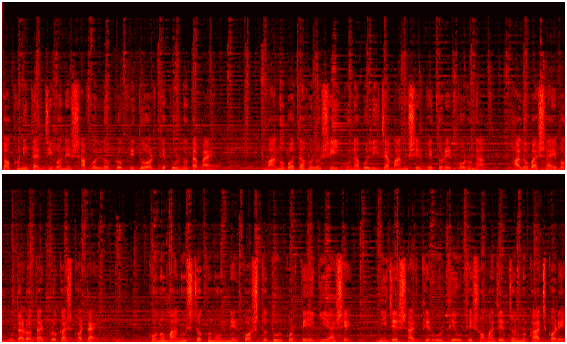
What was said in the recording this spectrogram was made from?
তখনই তার জীবনের সাফল্য প্রকৃত অর্থে পূর্ণতা পায়। মানবতা হলো সেই গুণাবলী যা মানুষের ভেতরের করুণা, ভালোবাসা এবং উদারতার প্রকাশ ঘটায়। কোনো মানুষ যখন অন্যের কষ্ট দূর করতে এগিয়ে আসে, নিজের স্বার্থের ঊর্ধ্বে উঠে সমাজের জন্য কাজ করে,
